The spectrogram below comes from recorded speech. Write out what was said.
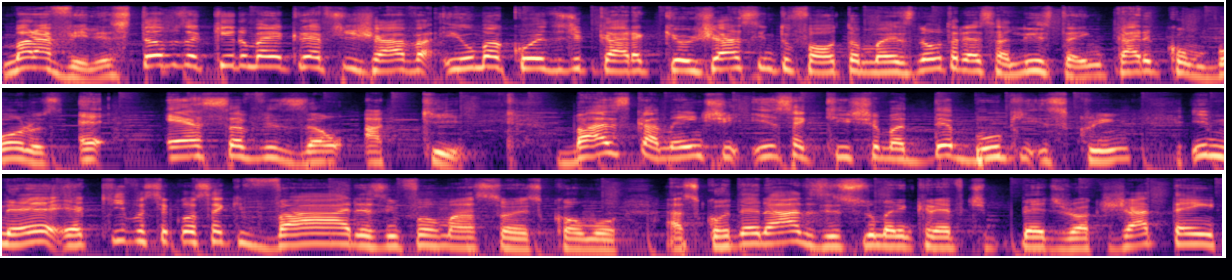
Maravilha, estamos aqui no Minecraft Java e uma coisa de cara que eu já sinto falta, mas não tá nessa lista, encare com bônus, é essa visão aqui. Basicamente, isso aqui chama debug screen e né, aqui você consegue várias informações como as coordenadas, isso no Minecraft Bedrock já tem,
